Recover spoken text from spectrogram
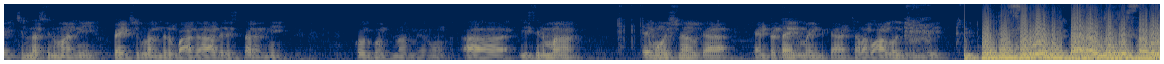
ఈ చిన్న సినిమాని ప్రేక్షకులందరూ బాగా ఆదరిస్తారని కోరుకుంటున్నాం మేము. ఆ, ఈ సినిమా ఎమోషనల్గా ఎంటర్టైన్మెంట్గా చాలా బాగా వచ్చింది. బాగా ఎంజాయ్ చేస్తారు.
